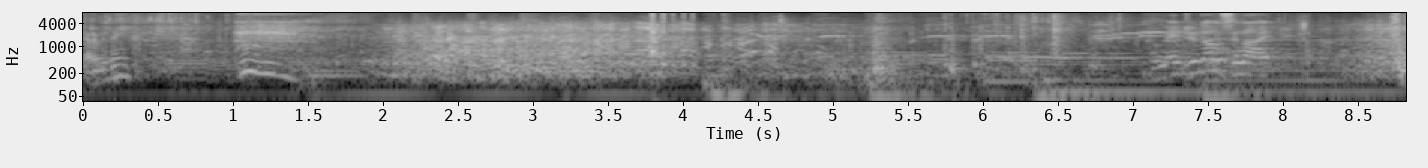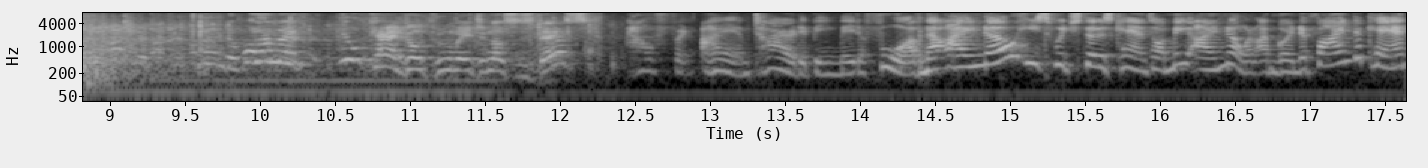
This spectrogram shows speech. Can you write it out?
Got everything? Major Nelson, I... Linda, what on earth? You can't go through Major Nelson's desk. Alfred, I am tired of being made a fool of. Now, I know he switched those cans on me. I know it. I'm going to find the can,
